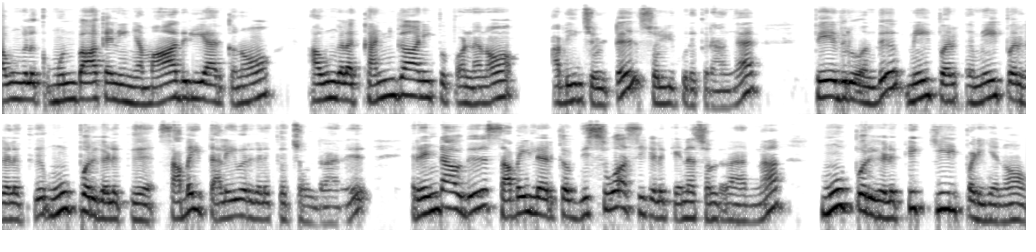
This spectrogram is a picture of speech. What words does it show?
அவங்களுக்கு முன்பாக நீங்க மாதிரியா இருக்கணும். அவங்கள கண்காணிப்பு பண்ணணும் அப்படின்னு சொல்லிட்டு சொல்லி கொடுக்குறாங்க. பேதுரு வந்து மெய்ப்பர் மேய்ப்பர்களுக்கு மூப்பர்களுக்கு சபை தலைவர்களுக்கு சொல்றாரு. ரெண்டாவது சபையில இருக்க விசுவாசிகளுக்கு என்ன சொல்றாருன்னா மூப்பர்களுக்கு கீழ்ப்படியணும்.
